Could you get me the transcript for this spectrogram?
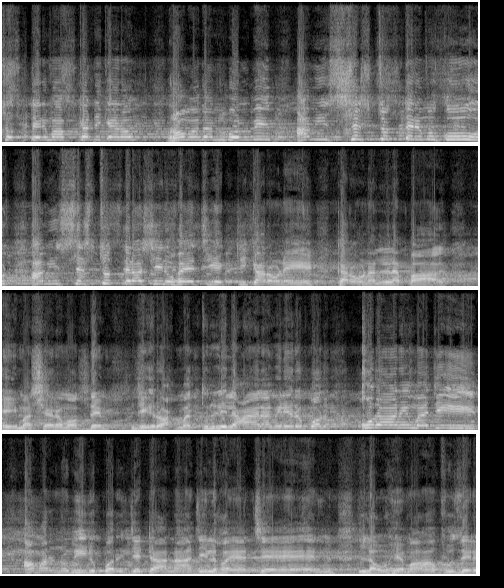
শ্রেষ্ঠত্বের মাপকাঠি কেন? রমাদান বলবি, আমি শ্রেষ্ঠত্বের মুকুট, আমি শ্রেষ্ঠত্বের আসীন হয়েছি একটি কারণে। কারণ আল্লাহ পাক এই মাসের মধ্যে যে রহমাতুল্লিল আলামিনের উপর কোরআনে মাজিদ আমার নবীর উপর যেটা নাজিল হয়েছেন, লৌহে মাহফুজের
